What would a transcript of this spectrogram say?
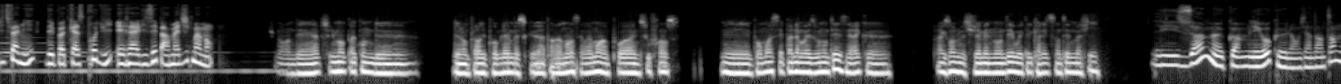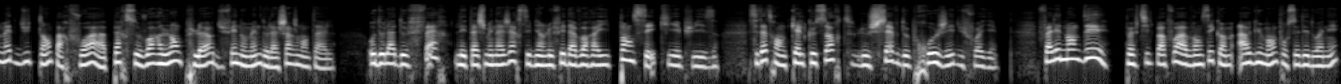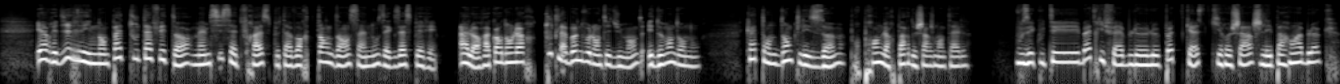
Vie de famille, des podcasts produits et réalisés par Magic Maman. Je me rendais absolument pas compte de, de l'ampleur du problème parce que apparemment c'est vraiment un poids, une souffrance. Mais pour moi, c'est pas de la mauvaise volonté. C'est vrai que, par exemple, je me suis jamais demandé où était le carnet de santé de ma fille. Les hommes, comme Léo que l'on vient d'entendre, mettent du temps parfois à percevoir l'ampleur du phénomène de la charge mentale. Au-delà de faire les tâches ménagères, c'est bien le fait d'avoir à y penser qui épuise. C'est être en quelque sorte le chef de projet du foyer. Fallait demander, peuvent-ils parfois avancer comme argument pour se dédouaner? Et à vrai dire, ils n'ont pas tout à fait tort, même si cette phrase peut avoir tendance à nous exaspérer. Alors, accordons-leur toute la bonne volonté du monde et demandons-nous, qu'attendent donc les hommes pour prendre leur part de charge mentale? Vous écoutez Batterie Faible, le podcast qui recharge les parents à bloc.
